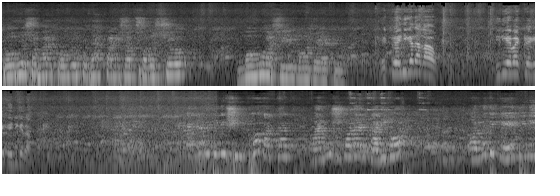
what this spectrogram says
পৌরসভার পৌর প্রধান পরিষদ সদস্য মহুয়া শীল মহাশয়াকে। একটু এইদিকে তাকাও। দিদি এবার একটু তাকাও। এখানে তিনি শিক্ষক অর্থাৎ মানুষ গড়ার কারিগর। অন্যদিকে তিনি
